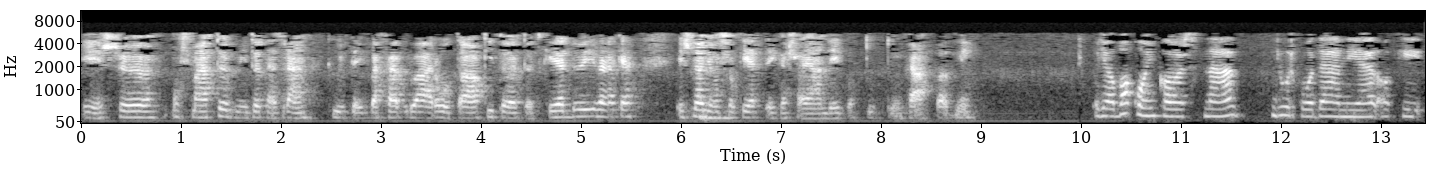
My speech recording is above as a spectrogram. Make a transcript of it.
és most már több mint 5000-en küldték be február óta a kitöltött kérdőíveket, és nagyon sok értékes ajándékot tudtunk átadni. Ugye a Bakonykarsznál Gyurkó Dániel, aki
